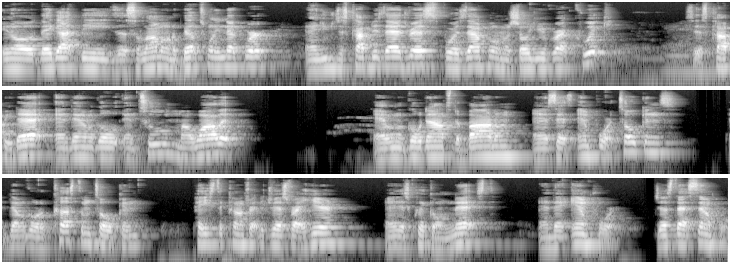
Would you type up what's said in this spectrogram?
you know they got the the solana on the BEP 20 network and you can just copy this address for example i'm gonna show you right quick Just copy that and then i'm gonna go into my wallet and we're gonna go down to the bottom and it says import tokens and then we'll go to custom token paste the contract address right here, and just click on next, and then import. Just that simple.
